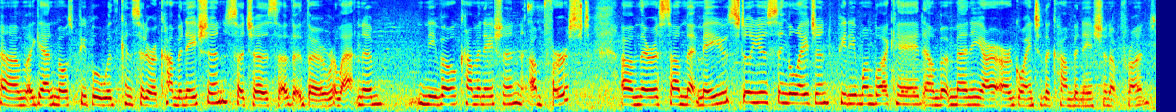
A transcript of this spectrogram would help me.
Um, again, most people would consider a combination, such as uh, the, the relatlimab Nivo combination up first. Um, there are some that may use, still use single agent PD-1 blockade, um, but many are, are going to the combination up front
